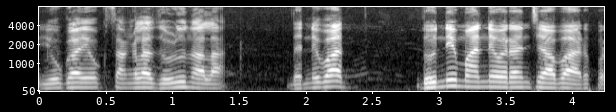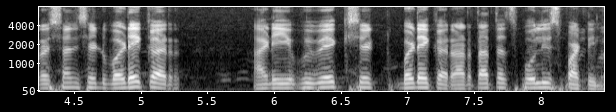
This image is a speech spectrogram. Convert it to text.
योगायोग चांगला जुळून आला. धन्यवाद. दोन्ही मान्यवरांचे आभार. प्रशांत शेठ बडेकर आणि विवेक शेठ बडेकर अर्थातच पोलीस पाटील.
